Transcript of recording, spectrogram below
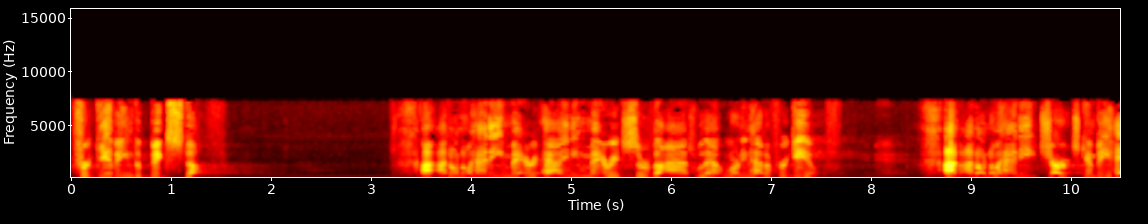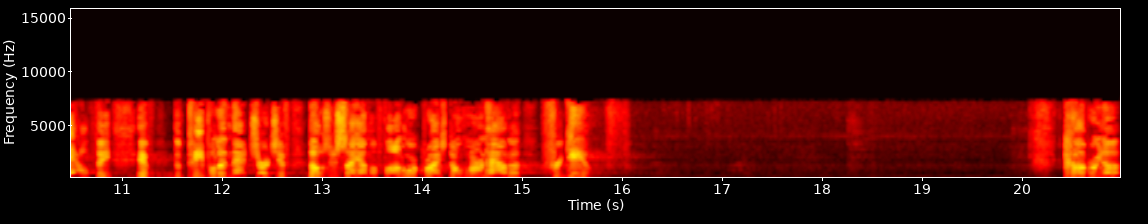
forgiving the big stuff. I, I don't know how any, mar- how any marriage survives without learning how to forgive. I, I, don't know how any church can be healthy if the people in that church, if those who say I'm a follower of Christ don't learn how to forgive. Covering a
